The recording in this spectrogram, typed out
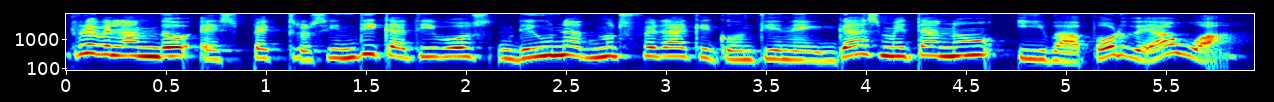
revelando espectros indicativos de una atmósfera que contiene gas metano y vapor de agua.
